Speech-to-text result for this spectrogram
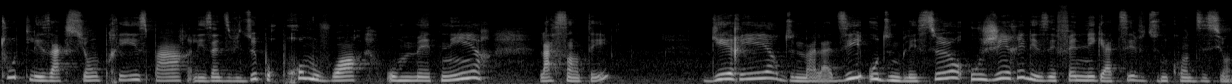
toutes les actions prises par les individus pour promouvoir ou maintenir la santé, guérir d'une maladie ou d'une blessure ou gérer les effets négatifs d'une condition.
